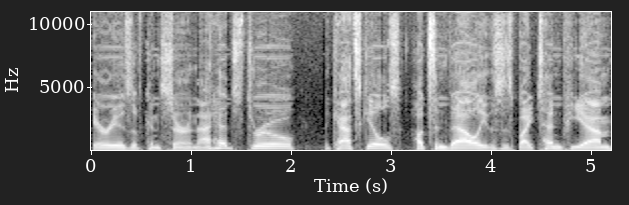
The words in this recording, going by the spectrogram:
areas of concern. That heads through the Catskills, Hudson Valley. This is by 10 p.m.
